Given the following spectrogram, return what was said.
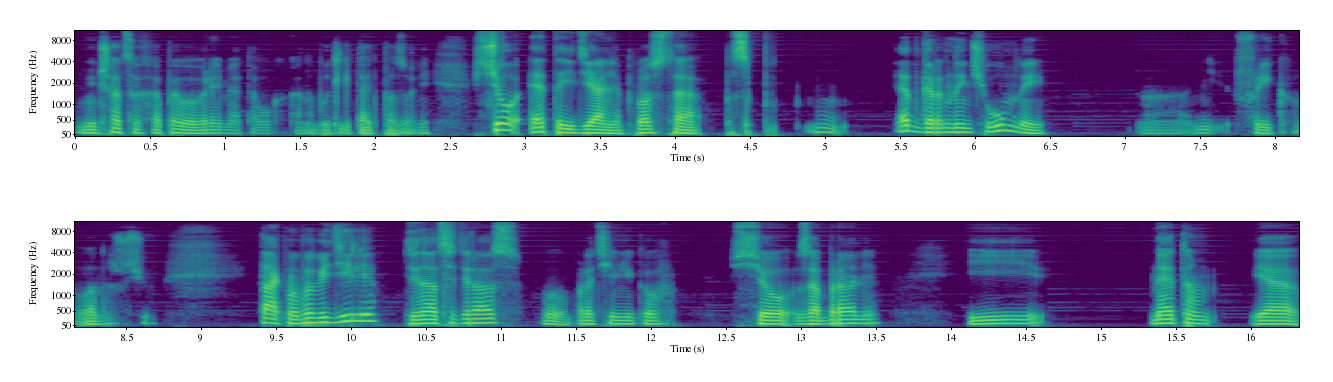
уменьшаться хп во время того, как она будет летать по зоне. Все это идеально, просто... Эдгар нынче умный. А, фрик, ладно, шучу. Так, мы победили 12 раз противников. Все забрали. И на этом я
